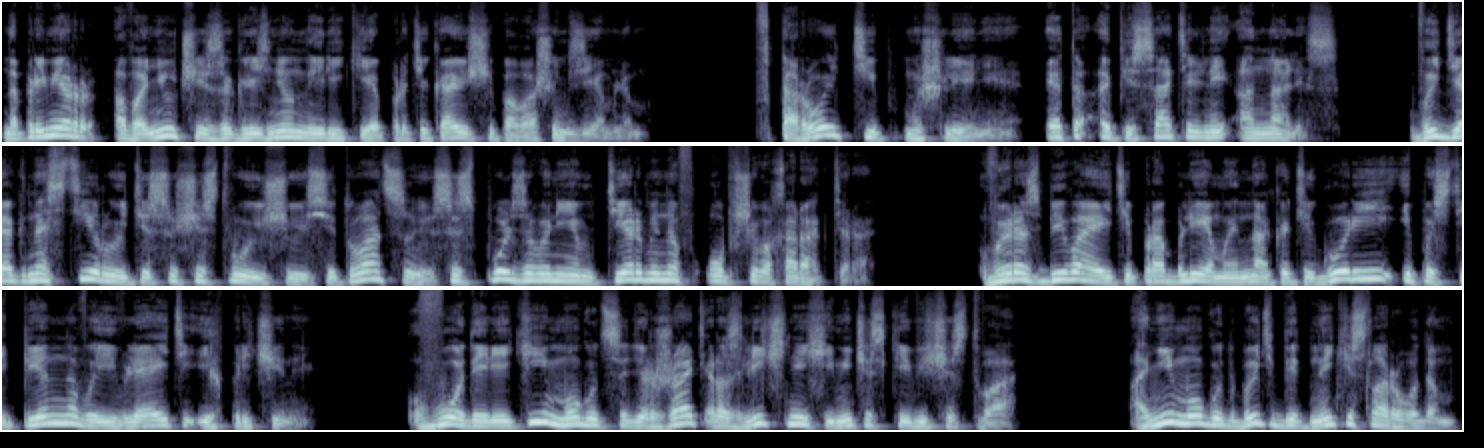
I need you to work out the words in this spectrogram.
Например, о вонючей загрязненной реке, протекающей по вашим землям. Второй тип мышления – это описательный анализ. Вы диагностируете существующую ситуацию с использованием терминов общего характера. Вы разбиваете проблемы на категории и постепенно выявляете их причины. Воды реки могут содержать различные химические вещества. Они могут быть бедны кислородом.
